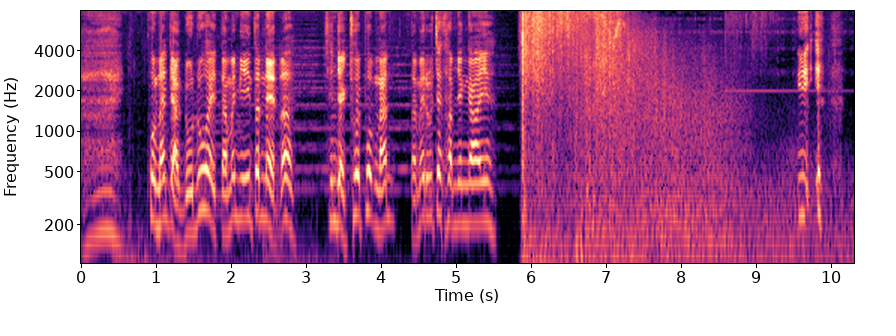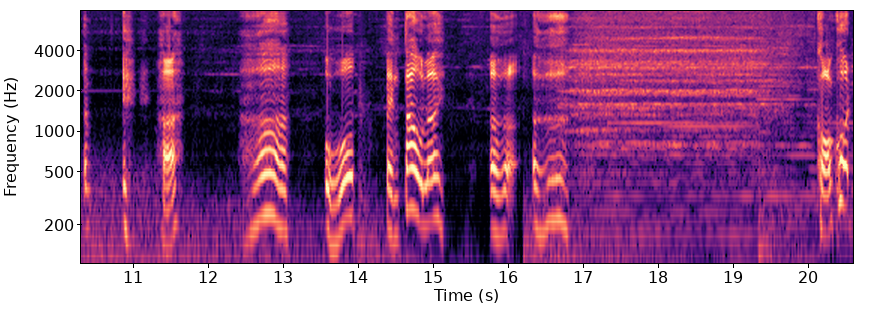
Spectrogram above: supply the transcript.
เฮ้ยพวกนั้นอยากดูด้วย แต่ไม่มีอินเทอร์เน็ตอะฉันอยากช่วยพวกนั้น แต่ไม่รู้จะทำยังไงอะอีอิเอิ่มอิฮะฮะโอ้โหเป็นเต้าเลย เออเออ ของโคตร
